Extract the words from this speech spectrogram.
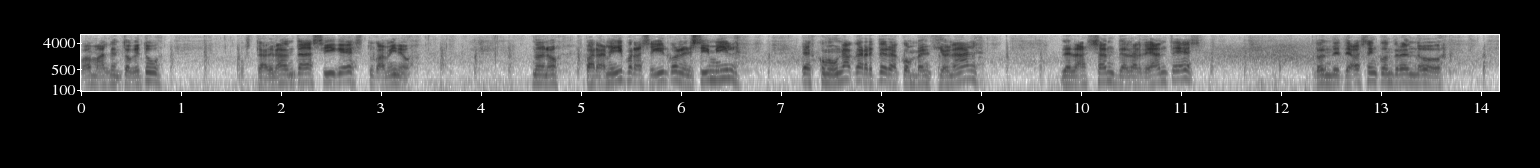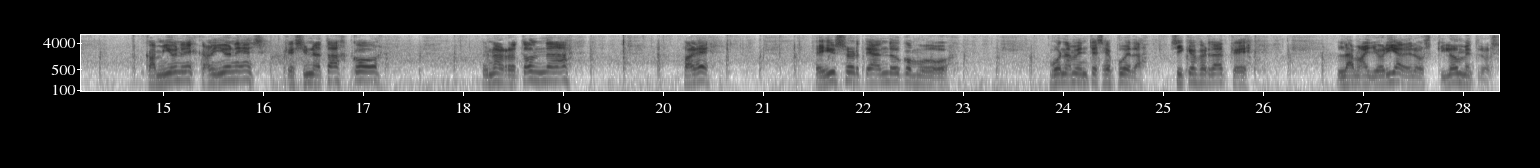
va más lento que tú, pues te adelantas, sigues tu camino. No, no, para mí, para seguir con el símil, es como una carretera convencional de las, de las de antes, donde te vas encontrando camiones, camiones, que si un atasco, una rotonda, ¿vale? E ir sorteando como buenamente se pueda. Sí que es verdad que la mayoría de los kilómetros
